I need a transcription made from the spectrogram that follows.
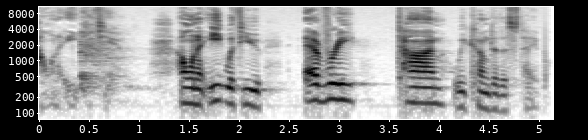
I want to eat with you. I want to eat with you every time we come to this table.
